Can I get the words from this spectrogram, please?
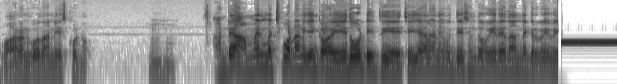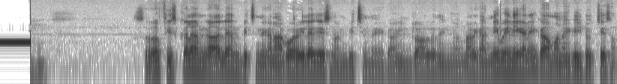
వారానికి దాన్ని వేసుకోవటం. అంటే ఆ అమ్మాయిని మర్చిపోవడానికి ఇంకా ఏదో ఒకటి చెయ్యాలనే ఉద్దేశంతో వేరే దాని దగ్గరకు సో ఫిజికల్ అని కాదులే అనిపించింది. ఇక నాకు రియలైజేషన్ అనిపించింది. ఇక ఇంట్లో వాళ్ళు ఇంకా అన్నారు ఇక అన్నీ పోయినాయి కానీ ఇక మనకి ఇటు వచ్చేసాం.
